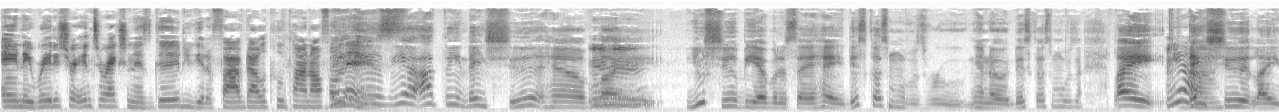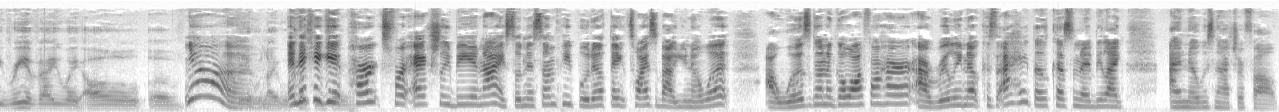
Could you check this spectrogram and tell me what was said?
and they rated your interaction as good. You get a five dollar coupon off on this. is- yeah, I think they should have Mhm. like you should be able to say, "Hey, this customer was rude." You know, this customer was like Yeah. they should like reevaluate all of Yeah. Yeah, like and they could get perks for actually being nice. So then some people they'll think twice about, you know what? I was gonna go off on her. I really know because I hate those customers that be like, I know it's not your fault.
